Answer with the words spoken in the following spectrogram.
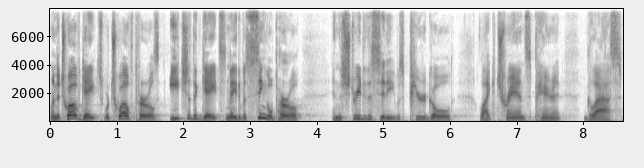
And the twelve gates were twelve pearls, each of the gates made of a single pearl, and the street of the city was pure gold, like transparent glass.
